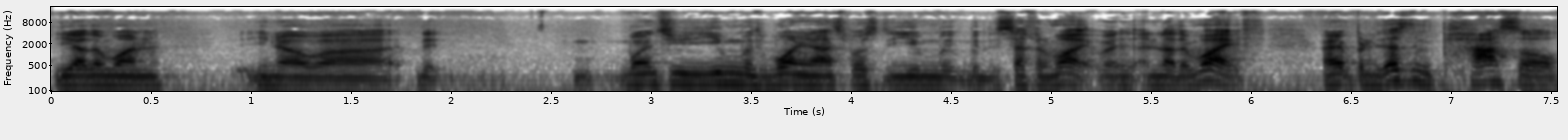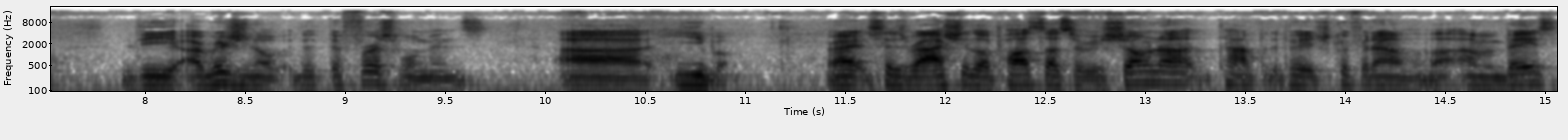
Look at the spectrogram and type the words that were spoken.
the other one. You know, uh, once you even with one, you're not supposed to even with, with, the second wife, another wife. Right? But it doesn't passel the original, the, the first woman's uh, yivam. Right? It says Rashi lo pasas rishona, top of the page, kufit on base,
